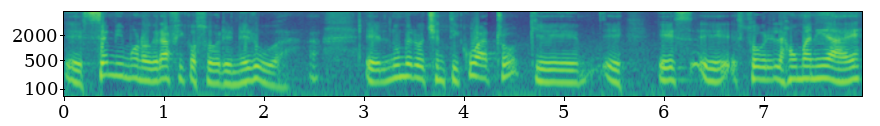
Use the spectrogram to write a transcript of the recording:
eh, semi-monográfico sobre Neruda, ¿ah? el número 84 que eh, es eh, sobre las humanidades,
